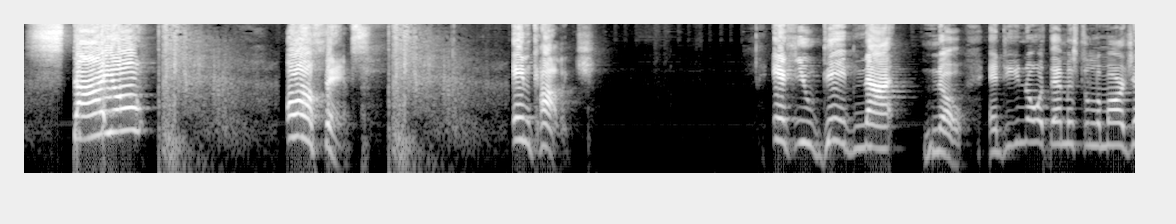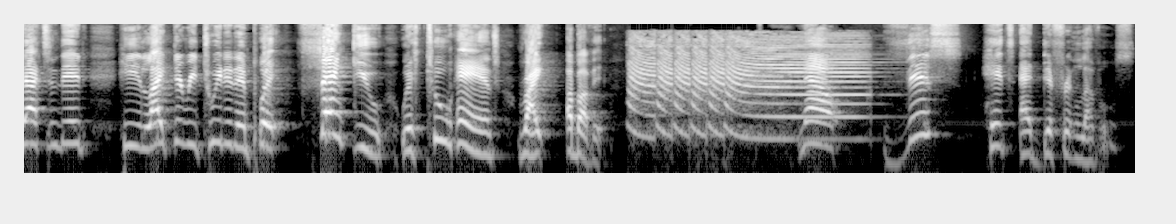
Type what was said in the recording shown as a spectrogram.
style offense in college. If you did not know. And do you know what that Mr. Lamar Jackson did? He liked it, retweeted, and put thank you with two hands right above it. Now, this hits at different levels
